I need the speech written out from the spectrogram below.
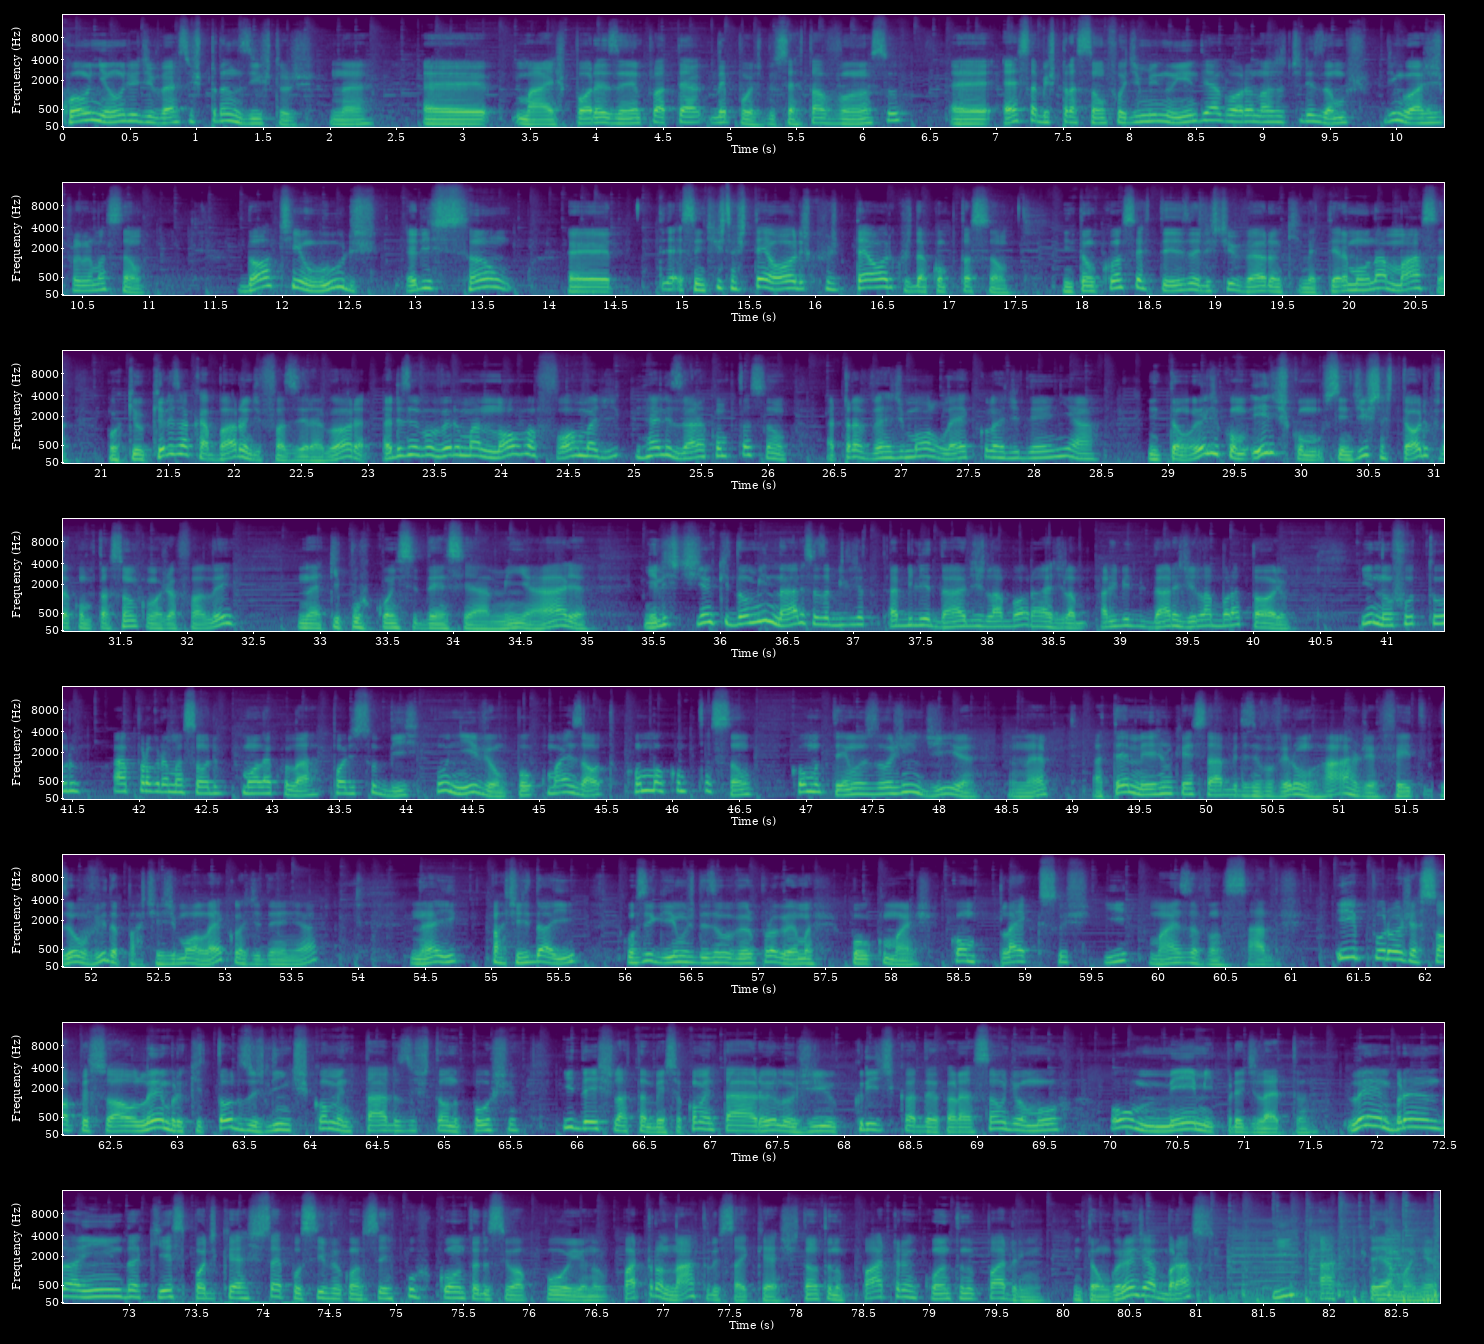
com a união de diversos transistores, né? É, mas, por exemplo, até depois do certo avanço, é, essa abstração foi diminuindo e agora nós utilizamos linguagens de programação. Dot e Woods, eles são é, cientistas teóricos, teóricos da computação. Então, com certeza, eles tiveram que meter a mão na massa, porque o que eles acabaram de fazer agora é desenvolver uma nova forma de realizar a computação, através de moléculas de DNA. Então, eles como, eles, como cientistas teóricos da computação, como eu já falei, né, que por coincidência é a minha área, eles tinham que dominar essas habilidades laborais, habilidades de laboratório. E no futuro, a programação molecular pode subir um nível um pouco mais alto, como a computação, como temos hoje em dia, né? Até mesmo, quem sabe, desenvolver um hardware feito, desenvolvido a partir de moléculas de DNA, né? E a partir daí conseguimos desenvolver programas pouco mais complexos e mais avançados. E por hoje é só, pessoal. Lembro que todos os links comentados estão no post e deixe lá também seu comentário, elogio, crítica, declaração de humor ou meme predileto. Lembrando ainda que esse podcast só é possível acontecer por conta do seu apoio no patronato do SciCast, tanto no Patreon quanto no Padrinho. Então, um grande abraço e até amanhã.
